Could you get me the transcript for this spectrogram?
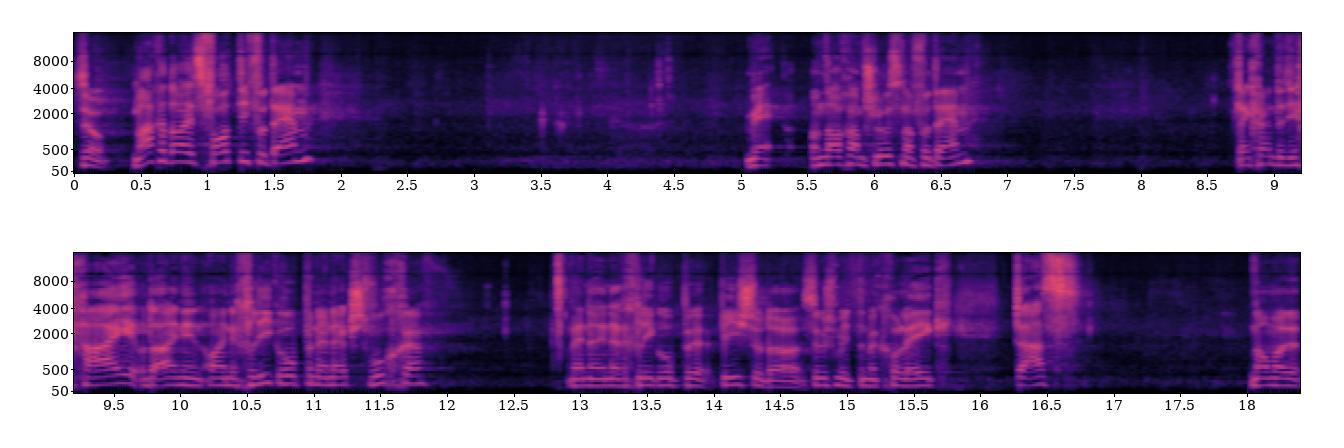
So, macht euch ein Foto von dem. Und nachher am Schluss noch von dem. Dann könnt ihr die Hai oder eine in euren Kleingruppen nächste Woche, wenn ihr in einer Kleingruppe bist oder sonst mit einem Kollegen, das nochmal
